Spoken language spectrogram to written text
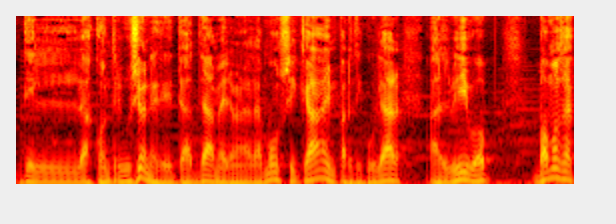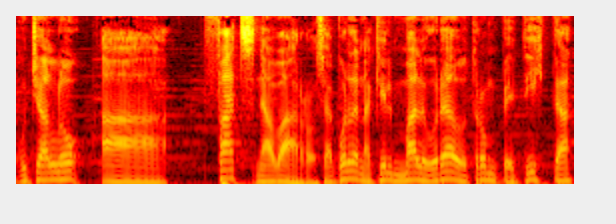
de las contribuciones de Tad Dameron a la música, en particular al bebop, vamos a escucharlo a Fats Navarro. ¿Se acuerdan aquel malogrado trompetista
